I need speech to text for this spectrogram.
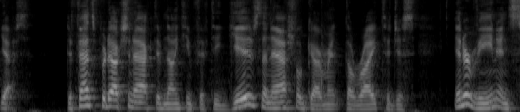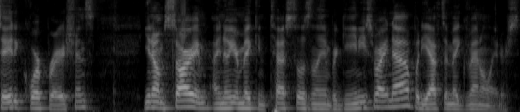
Yes. Defense Production Act of 1950 gives the national government the right to just intervene and say to corporations, you know, I'm sorry, I know you're making Teslas and Lamborghinis right now, but you have to make ventilators.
